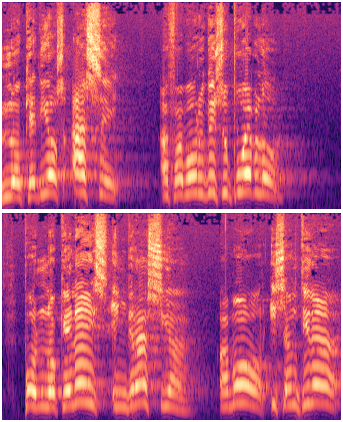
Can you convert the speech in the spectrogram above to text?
Lo que Dios hace a favor de su pueblo, por lo que Él es en gracia, amor y santidad.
